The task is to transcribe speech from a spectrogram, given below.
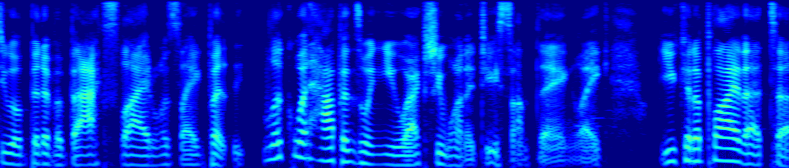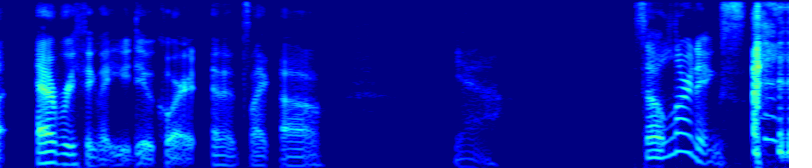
do a bit of a backslide was like, but look what happens when you actually want to do something. Like you could apply that to everything that you do, Court, and it's like, oh, yeah. So learnings. yeah.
